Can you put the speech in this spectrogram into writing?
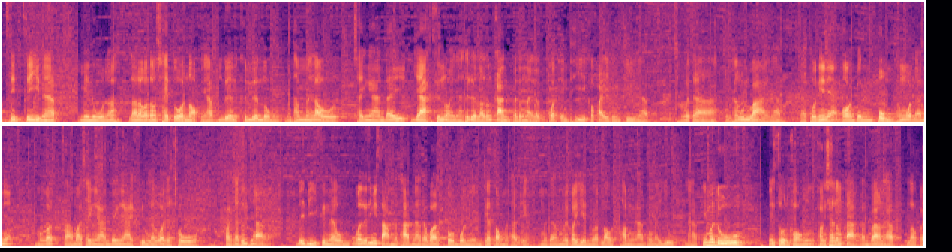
30c นะครับเมนูเนาะแล้วเราก็ต้องใช้ตัวหนอบนะครับเลื่อนขึ้นเลื่อนลง มันทำให้เราใช้งานได้ยากขึ้นหน่อยนะถ้าเกิดเราต้องการไปตรงไหนเราก็กด enter เข้าไปอีกหนึ่งทีนะครับมันก็จะค่อนข้างวุ่นวายนะครับแต่ตัวนี้เนี่ยพอมันเป็นปุ่มทั้งหมดแล้วเนี่ยมันก็สามารถใช้งานได้ง่ายขึ้น แล้วก็จะโชว์ฟังก์ชันทุกอย่าง ได้ดีขึ้นนะครับผมมันก็จะมี 3บรรทัดนะแต่ว่าตัวบนเนี่ยมีแค่2บรรทัดเอง มันจะไม่ค่อยเห็นว่าเราทำงานตรงไหนอยู่นะครับที่มาดูในส่วนของฟังก์ชันต่างๆ กันบ้างนะครับ เราไป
